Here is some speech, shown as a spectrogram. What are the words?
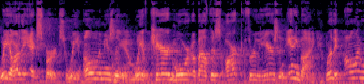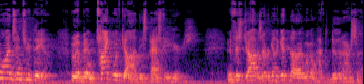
We are the experts. We own the museum. We have cared more about this ark through the years than anybody. We're the only ones in Judea who have been tight with God these past few years. And if this job is ever going to get done, we're going to have to do it ourselves.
